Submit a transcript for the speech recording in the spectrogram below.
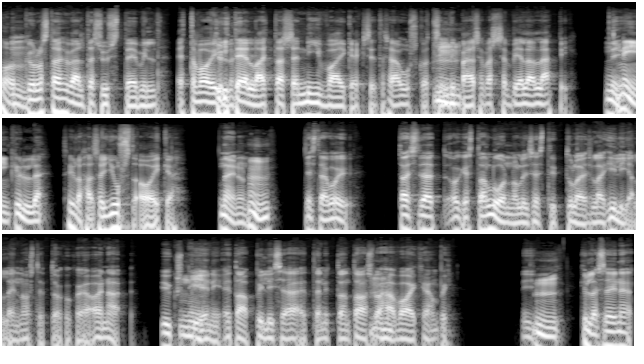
Tuo Mm. kuulostaa hyvältä systeemiltä, että voi itse laittaa sen niin vaikeaksi, että sä uskot silti Mm. pääsevässä vielä läpi. Niin. Niin, kyllä. Silloinhan se on just oikea. Näin on. Mm. Ja sitä voi, tai sitä että oikeastaan luonnollisesti tulee sillä hiljalleen nostettua koko ajan aina yksi Niin. pieni etappi lisää, että nyt on taas Mm. vähän vaikeampi. Niin Mm. Kyllä se enää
